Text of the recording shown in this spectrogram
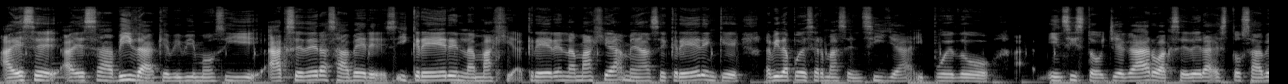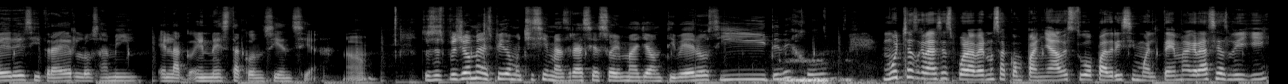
a ese, a esa vida que vivimos y acceder a saberes y creer en la magia. Creer en la magia me hace creer en que la vida puede ser más sencilla y puedo insisto, llegar o acceder a estos saberes y traerlos a mí en, la, en esta conciencia, ¿no? Entonces, pues yo me despido, muchísimas gracias, soy Maya Ontiveros y te dejo. Muchas gracias por habernos acompañado, estuvo padrísimo el tema. Gracias Luigi,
